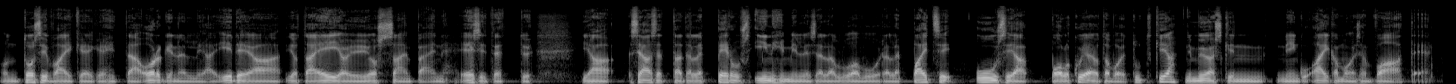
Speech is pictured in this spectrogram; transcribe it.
on tosi vaikea kehittää originellia ideaa, jota ei ole jo jossain päin esitetty. Ja se asettaa tälle perusinhimilliselle luovuudelle paitsi uusia polkuja, joita voi tutkia, niin myöskin niin kuin aikamoisen vaateen.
